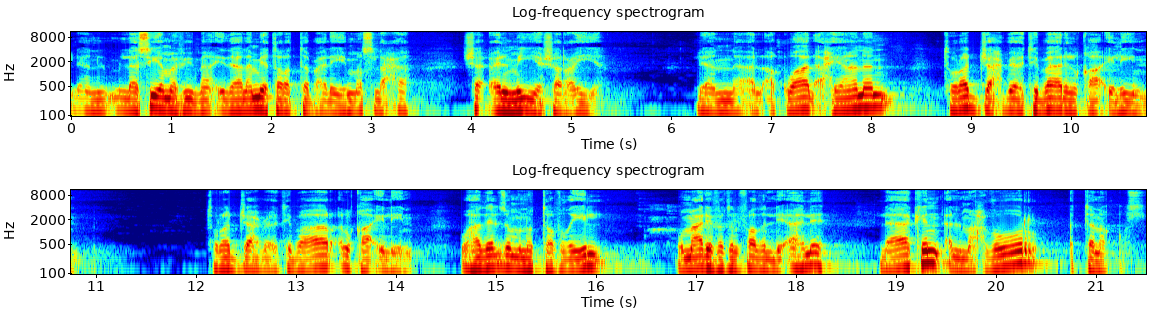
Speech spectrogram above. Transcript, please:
لأن لا سيما فيما إذا لم يترتب عليه مصلحة علمية شرعية. لأن الأقوال أحيانا ترجح باعتبار القائلين ترجح باعتبار القائلين وهذا يلزم منه التفضيل ومعرفة الفضل لأهله لكن المحظور التنقص.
